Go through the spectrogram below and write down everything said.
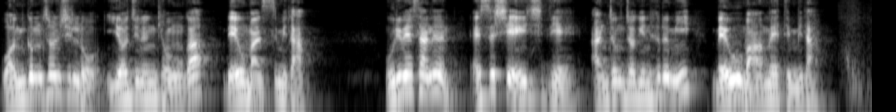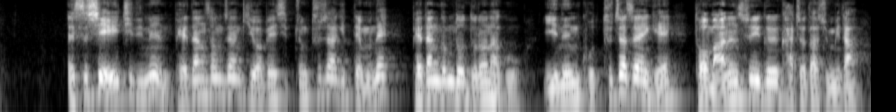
원금 손실로 이어지는 경우가 매우 많습니다. 우리 회사는 SCHD의 안정적인 흐름이 매우 마음에 듭니다. SCHD는 배당 성장 기업에 집중 투자하기 때문에 배당금도 늘어나고 이는 곧 투자자에게 더 많은 수익을 가져다 줍니다.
